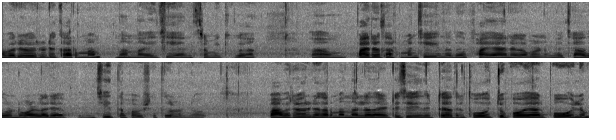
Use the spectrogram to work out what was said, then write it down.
അവരവരുടെ കർമ്മം നന്നായി ചെയ്യാൻ ശ്രമിക്കുക. പരധർമ്മം ചെയ്യുന്നത് ഭയാനകമാണ്. എന്ന് വെച്ചാൽ അതുകൊണ്ട് വളരെ ചീത്ത ഭവിഷ്യത്തുകളുണ്ടാകും അപ്പം അവരവരുടെ കർമ്മം നല്ലതായിട്ട് ചെയ്തിട്ട് അതിൽ തോറ്റു പോയാൽ പോലും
